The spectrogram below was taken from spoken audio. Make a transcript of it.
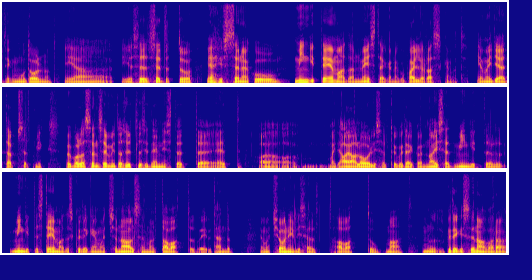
midagi muud olnud. Ja, ja see, seetõttu jah, just see nagu mingid teemad on meestega nagu palju raskemad. Ja ma ei tea täpselt, miks. võib-olla see on see, mida sa ütlesid ennist, et, et ma ei tea, ajalooliselt või kuidagi on naised mingitel, mingites teemades kuidagi emotsionaalsemalt avatud või tähendab, emotsiooniliselt avatumad. mul kuidagi sõnavara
